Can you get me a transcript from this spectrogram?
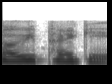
더위 팔기.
